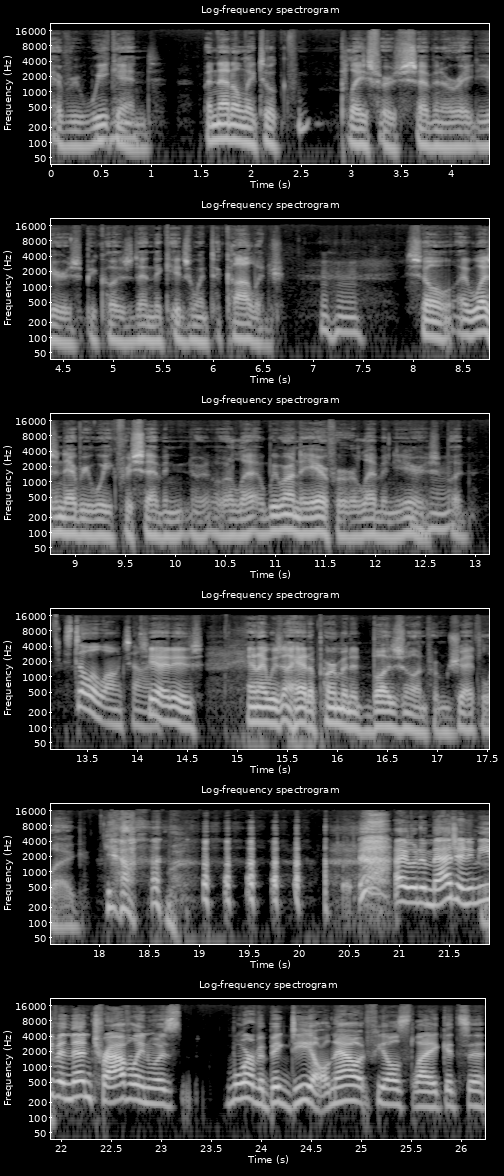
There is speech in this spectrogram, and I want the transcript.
every mm-hmm. weekend. But that only took place for seven or eight years because then the kids went to college. Mm-hmm. So it wasn't every week for seven or, or 11. We were on the air for 11 years, mm-hmm. but still a long time yeah, it is. And I was I had a permanent buzz on from jet lag. Yeah. I would imagine. And even then, traveling was more of a big deal. Now it feels like it's a,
